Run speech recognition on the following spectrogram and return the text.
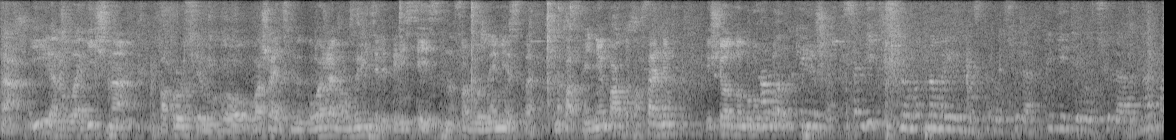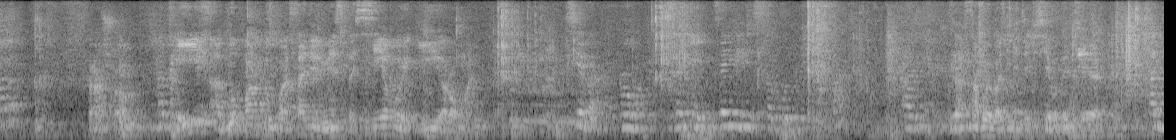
Так, и аналогично попросим э, уважаемого зрителя пересесть на свободное место. На последнюю парту посадим еще одну группу. А вот, Кирюша, садитесь на, на мое место вот сюда. Идите вот сюда, одна пара. Хорошо. И одну парту посадим вместо Севы и Ромы. Сева, Рома, займите, займите свободные места. Агния, Да, с собой возьмите все вот эти... Артем,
